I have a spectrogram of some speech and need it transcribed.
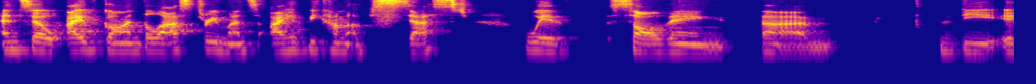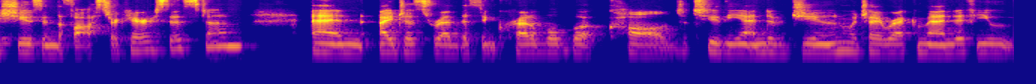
And so I've gone the last three months, I have become obsessed with solving um, the issues in the foster care system. And I just read this incredible book called To the End of June, which I recommend if you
